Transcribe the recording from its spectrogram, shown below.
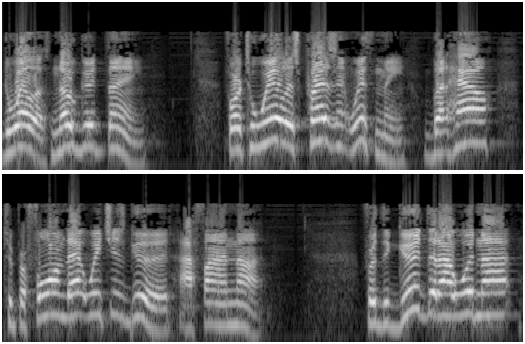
dwelleth no good thing. For to will is present with me, but how to perform that which is good I find not. For the good that I would not,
